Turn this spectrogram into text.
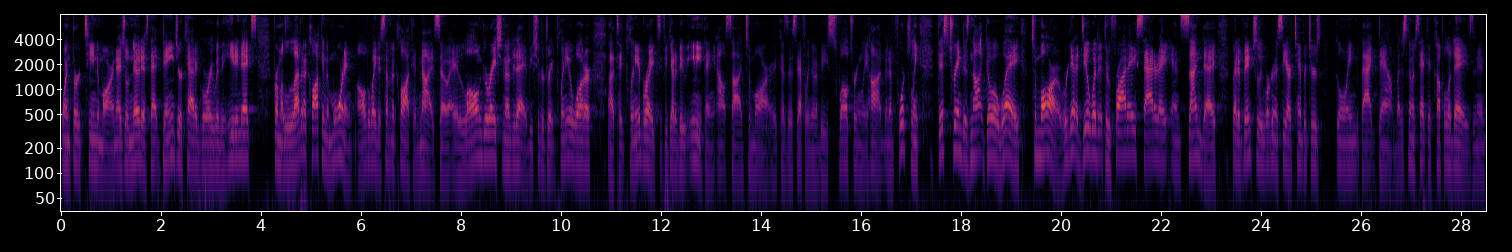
113 tomorrow. And as you'll notice, that danger category with the heat index from 11 o'clock in the morning all the way to 7 o'clock at night. So a long duration of the day. Be sure to drink plenty of water, uh, take plenty of breaks if you got to do anything outside tomorrow because it's definitely going to be swelteringly hot. And unfortunately, this trend does not go away tomorrow. We're going to deal with it through Friday, Saturday, and Sunday, but eventually we're going to see our temperatures going back down, but it's going to take a couple of days and then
